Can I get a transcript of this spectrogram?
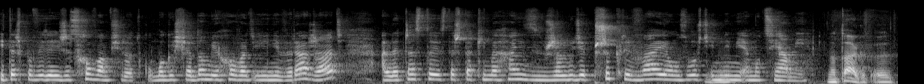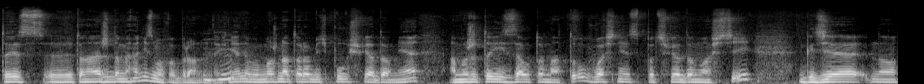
I też powiedzieli, że schowam w środku. Mogę świadomie chować i jej nie wyrażać, ale często jest też taki mechanizm, że ludzie przykrywają złość Mhm. innymi emocjami. No tak, y, to, jest, y, to należy do mechanizmów obronnych, Mhm. nie? No bo można to robić półświadomie, a może to iść z automatu, właśnie z podświadomości, gdzie no,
